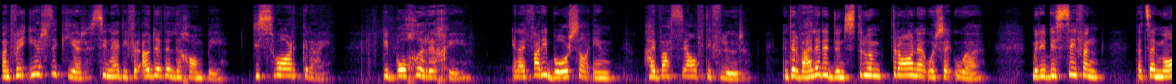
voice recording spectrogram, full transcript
want vir die eerste keer sien hy die verouderde liggaampie, die swaar kry die boggeruggie en hy vat die borsel en hy was self die vloer. En terwyl hy dit doen, stroom trane oor sy oë met die besefing dat sy ma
